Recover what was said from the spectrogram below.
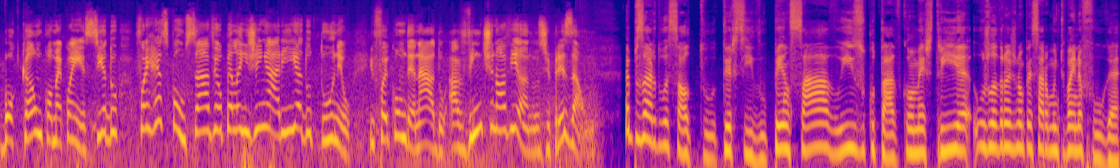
Bocão, como é conhecido, foi responsável pela engenharia do túnel e foi condenado a 29 anos de prisão. Apesar do assalto ter sido pensado e executado com mestria, os ladrões não pensaram muito bem na fuga.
